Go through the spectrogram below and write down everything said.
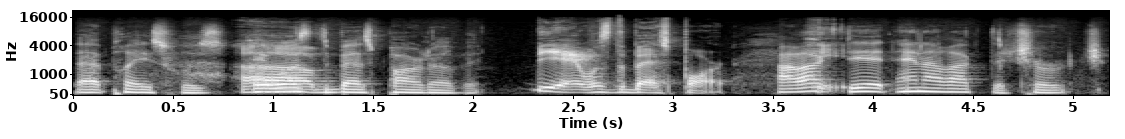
that place was. It was Um, the best part of it. Yeah, it was the best part. I liked it, and I liked the church.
